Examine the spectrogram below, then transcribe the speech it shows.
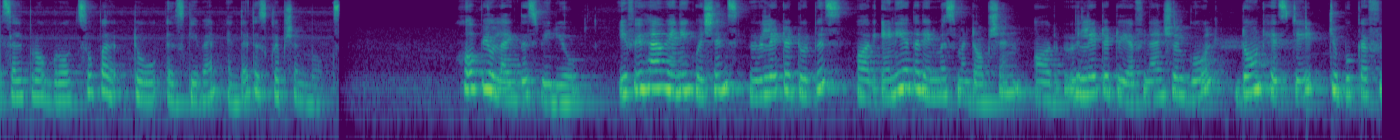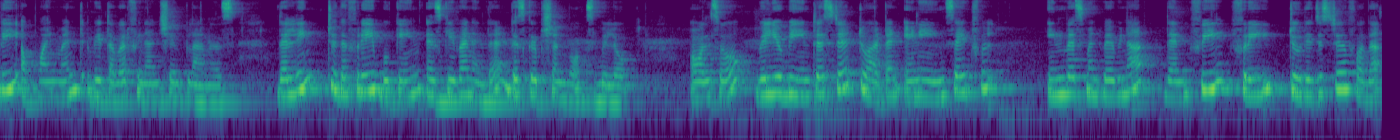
SL Pro Growth Super 2 is given in the description box. Hope you like this video. If you have any questions related to this or any other investment option or related to your financial goal, don't hesitate to book a free appointment with our financial planners. The link to the free booking is given in the description box below. Also, will you be interested to attend any insightful investment webinar? Then feel free to register for the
